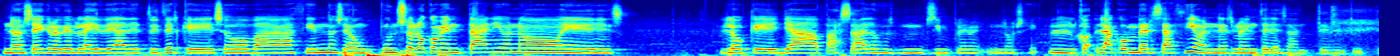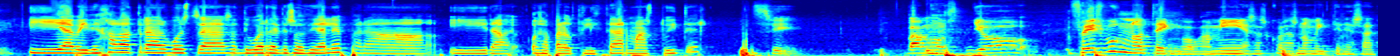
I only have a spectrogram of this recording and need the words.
no sé, creo que es la idea de Twitter que eso va haciendo, o sea, un, un solo comentario no es lo que ya ha pasado, simplemente, no sé. La conversación es lo interesante de Twitter. ¿Y habéis dejado atrás vuestras antiguas redes sociales para ir a, o sea, para utilizar más Twitter? Sí. Vamos, yo Facebook no tengo, a mí esas cosas no me interesan.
